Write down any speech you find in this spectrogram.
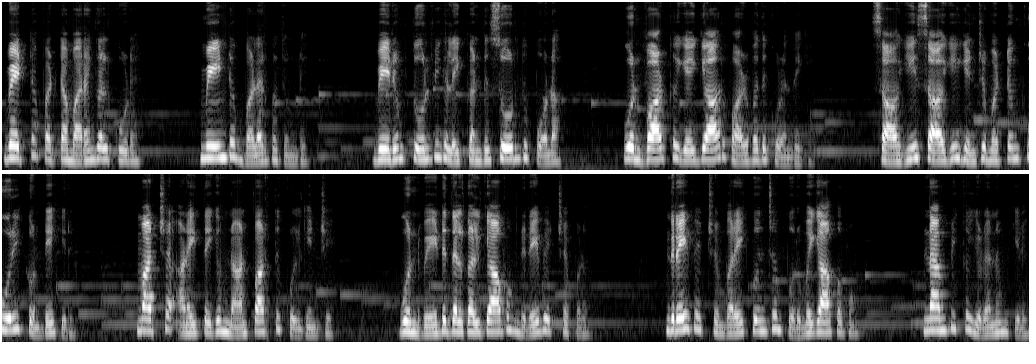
வெட்டப்பட்ட மரங்கள் கூட மீண்டும் வளர்வதுண்டு. வெறும் தோல்விகளைக் கண்டு சோர்ந்து போனார் உன் வாழ்க்கையை யார் வாழ்வது குழந்தையே? சாகி சாகி என்று மட்டும் கூறிக்கொண்டே இரு. மற்ற அனைத்தையும் நான் பார்த்துக் கொள்கின்றேன். உன் வேண்டுதல்கள் யாவும் நிறைவேற்றப்படும். நிறைவேற்றும் வரை கொஞ்சம் பொறுமையாகவும் நம்பிக்கையுடனும் இரு.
